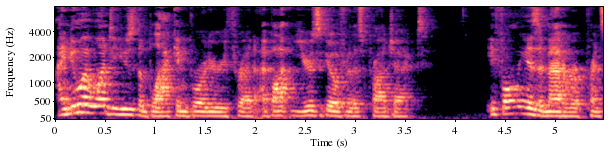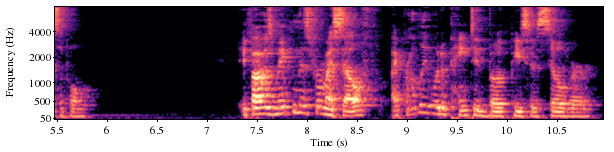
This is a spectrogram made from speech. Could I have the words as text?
I knew I wanted to use the black embroidery thread I bought years ago for this project, if only as a matter of principle. If I was making this for myself, I probably would have painted both pieces silver,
